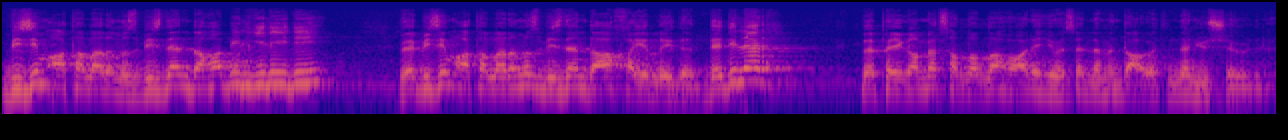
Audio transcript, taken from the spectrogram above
Bizim atalarımız bizden daha bilgiliydi ve bizim atalarımız bizden daha hayırlıydı dediler ve Peygamber sallallahu aleyhi ve sellemin davetinden yüz çevirdiler.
